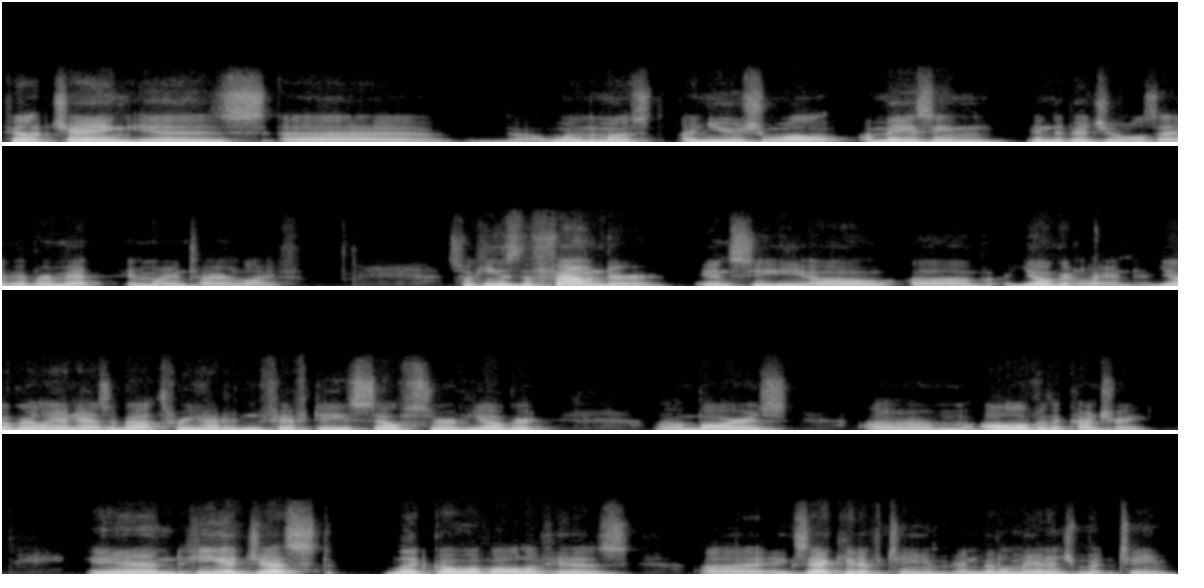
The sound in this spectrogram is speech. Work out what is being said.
Philip Chang is uh, one of the most unusual, amazing individuals I've ever met in my entire life. So he's the founder and CEO of Yogurtland. Yogurtland has about 350 self-serve yogurt um, bars um, all over the country. And he had just let go of all of his uh, executive team and middle management team.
